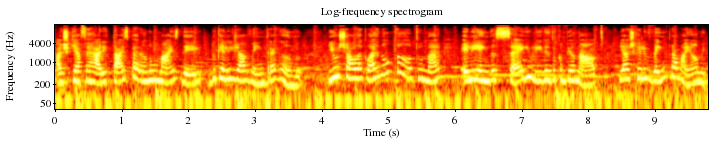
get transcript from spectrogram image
Acho que a Ferrari está esperando mais dele do que ele já vem entregando. E o Charles Leclerc não tanto, né? Ele ainda segue o líder do campeonato e acho que ele vem para Miami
